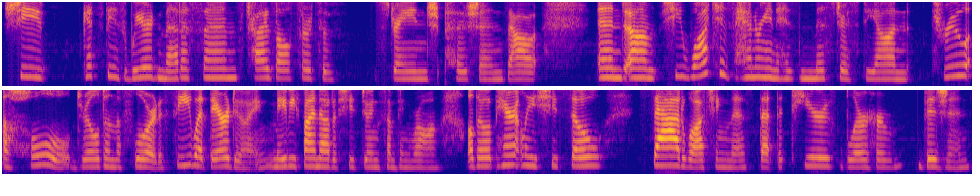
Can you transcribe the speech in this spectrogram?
she gets these weird medicines, tries all sorts of strange potions out. And um, she watches Henry and his mistress, Diane, through a hole drilled in the floor to see what they're doing, maybe find out if she's doing something wrong. Although apparently she's so sad watching this that the tears blur her vision.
